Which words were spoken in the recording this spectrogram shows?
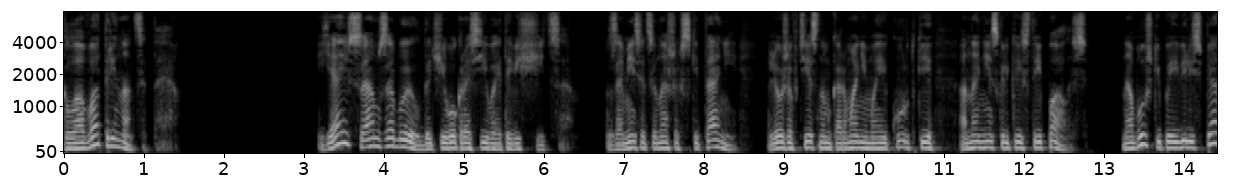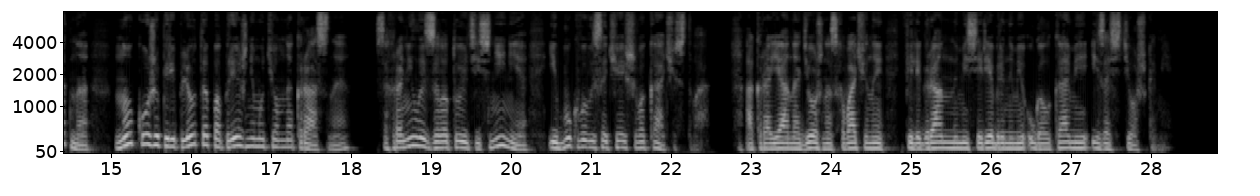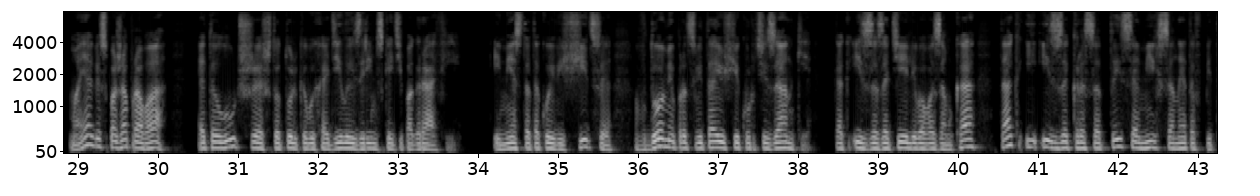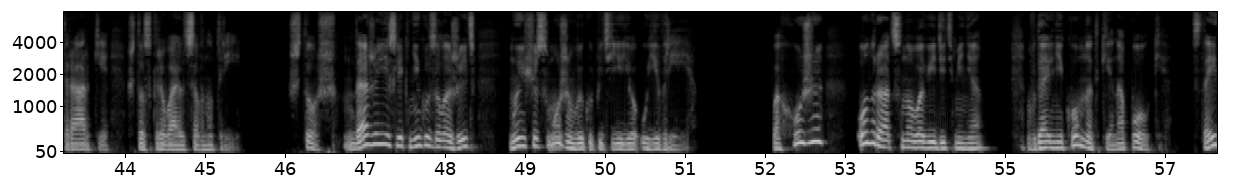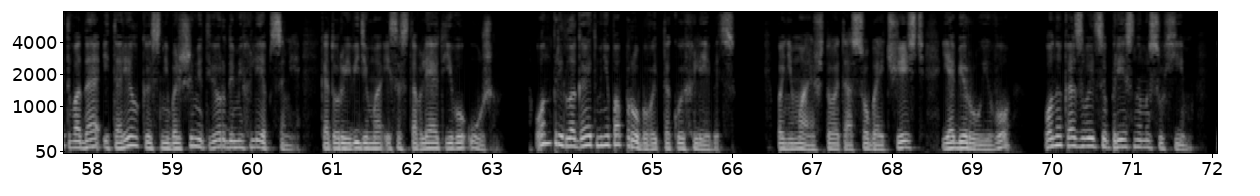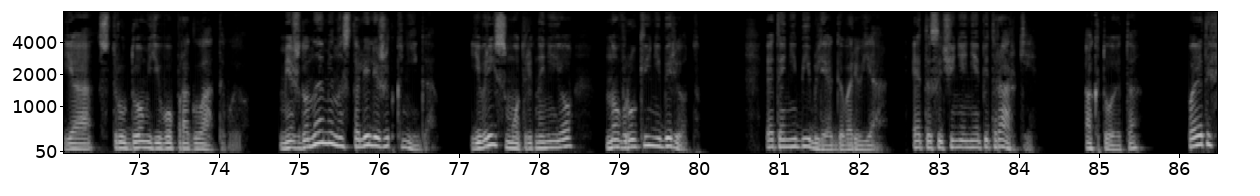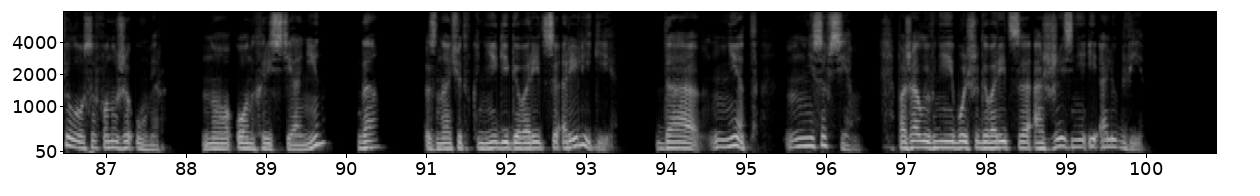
Глава тринадцатая. Я и сам забыл, до чего красива эта вещица. За месяцы наших скитаний, лежа в тесном кармане моей куртки, она несколько истрепалась. На обложке появились пятна, но кожа переплета по-прежнему темно-красная, сохранилось золотое тиснение и буквы высочайшего качества, а края надежно схвачены филигранными серебряными уголками и застежками. Моя госпожа права, это лучшее, что только выходило из римской типографии. И место такой вещицы в доме процветающей куртизанки, как из-за затейливого замка, так и из-за красоты самих сонетов Петрарки, что скрываются внутри. Что ж, даже если книгу заложить, мы еще сможем выкупить ее у еврея. Похоже, он рад снова видеть меня. В дальней комнатке на полке стоит вода и тарелка с небольшими твердыми хлебцами, которые, видимо, и составляют его ужин. Он предлагает мне попробовать такой хлебец. Понимая, что это особая честь, я беру его. Он оказывается пресным и сухим. Я с трудом его проглатываю. Между нами на столе лежит книга. Еврей смотрит на нее, но в руки не берет. «Это не Библия», — говорю я. «Это сочинение Петрарки». «А кто это?» Поэт и философ, он уже умер. Но он христианин? Да. Значит, в книге говорится о религии? Да, нет, не совсем. Пожалуй, в ней больше говорится о жизни и о любви.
